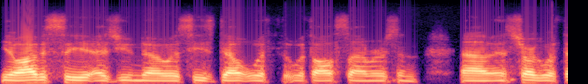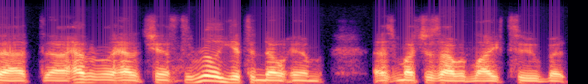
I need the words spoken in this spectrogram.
you know, obviously, as you know, as he's dealt with with Alzheimer's and uh, and struggled with that, uh, I haven't really had a chance to really get to know him as much as I would like to. But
